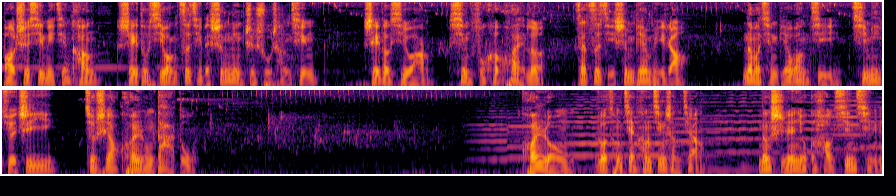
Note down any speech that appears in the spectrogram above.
保持心理健康，谁都希望自己的生命之树常青，谁都希望幸福和快乐在自己身边围绕。那么，请别忘记，其秘诀之一就是要宽容大度。宽容若从健康经上讲，能使人有个好心情、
